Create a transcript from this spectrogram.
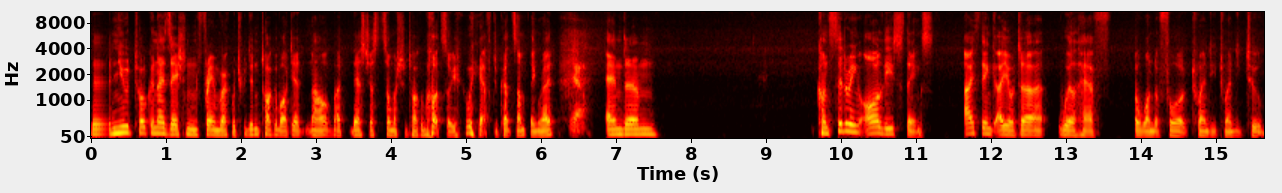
the new tokenization framework, which we didn't talk about yet now, but there's just so much to talk about, so we have to cut something, right? Yeah. And um, considering all these things, I think IOTA will have a wonderful 2022.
